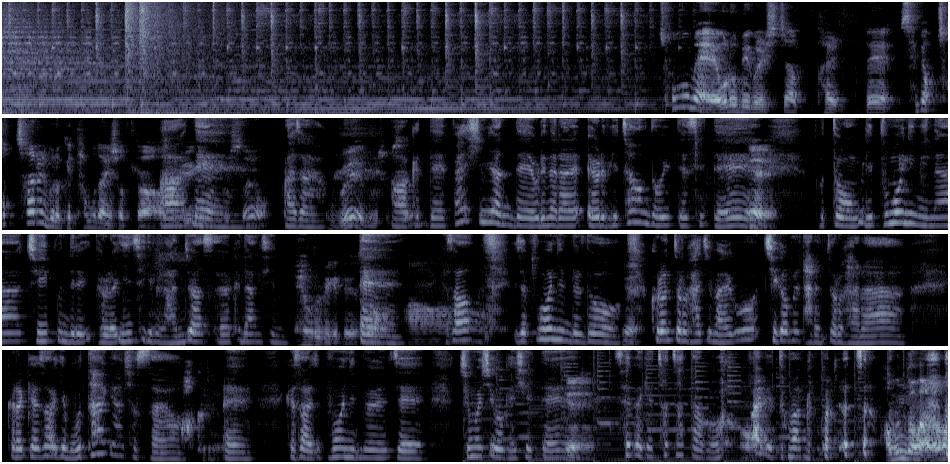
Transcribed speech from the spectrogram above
처음에 에어로빅을 시작할 때 새벽 첫 차를 그렇게 타고 다니셨다고 아, 얘기 네. 들었어요. 맞아요. 왜 그러셨어요? 아, 그때 80년대 우리나라 에어로빅이 처음 도입됐을 때 예, 보통 우리 부모님이나 주위 분들이 별로 인식이 별로 안 좋았어요. 그 당시는. 에어로빅에 대해서. 네. 아. 그래서 이제 부모님들도 예. 그런 쪽으로 가지 말고 직업을 다른 쪽으로 가라. 그렇게 해서 이게 못하게 하셨어요. 아 그래요? 예. 그래서 이제 부모님들 이제 주무시고 계실 때 예. 새벽에 첫차 타고 어. 빨리 도망가 버렸죠. 아 운동하러?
